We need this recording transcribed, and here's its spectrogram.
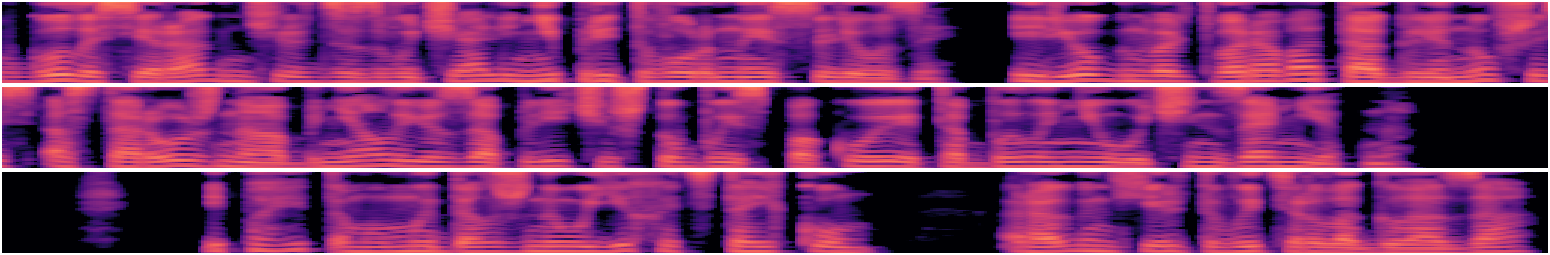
В голосе Рагнхельд зазвучали непритворные слезы, и Рёгнвальд, воровато оглянувшись, осторожно обнял ее за плечи, чтобы из покоя это было не очень заметно. И поэтому мы должны уехать тайком. Рагнхельд вытерла глаза,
